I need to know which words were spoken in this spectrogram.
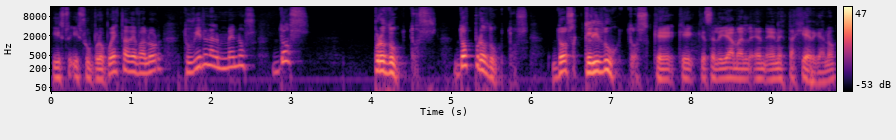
y su propuesta de valor, tuvieran al menos dos productos, dos productos dos cliductos que, que, se le llama en, en, esta jerga. ¿no?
